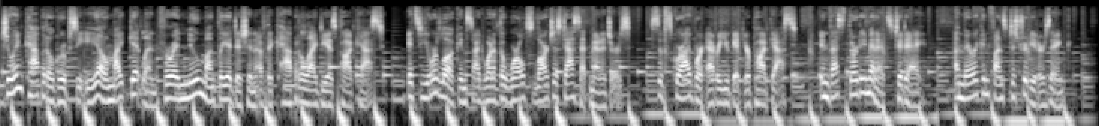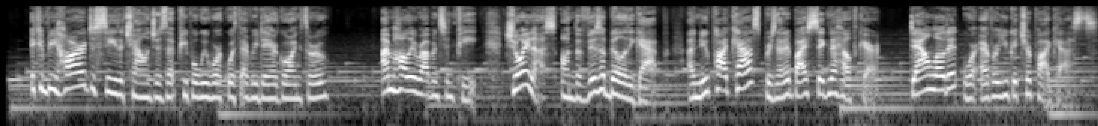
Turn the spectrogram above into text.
Join Capital Group CEO Mike Gitlin for a new monthly edition of the Capital Ideas Podcast. It's your look inside one of the world's largest asset managers. Subscribe wherever you get your podcasts. Invest 30 minutes today. American Funds Distributors, Inc. It can be hard to see the challenges that people we work with every day are going through. I'm Holly Robinson Peete. Join us on The Visibility Gap, a new podcast presented by Cigna Healthcare. Download it wherever you get your podcasts.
